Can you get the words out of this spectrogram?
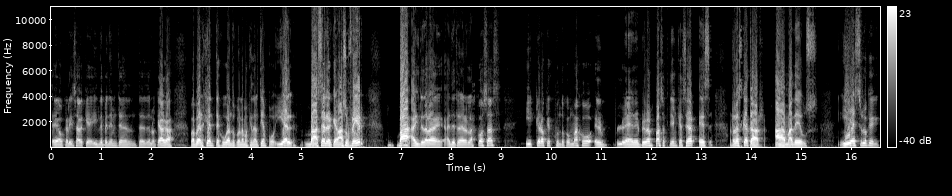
eh, sabe que independientemente de, lo que haga, va a haber gente jugando con la máquina del tiempo y él va a ser el que va a sufrir, va a intentar eh, detener las cosas. Y creo que junto con Majo, el, el primer paso que tienen que hacer es rescatar a Amadeus. Y eso es lo que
